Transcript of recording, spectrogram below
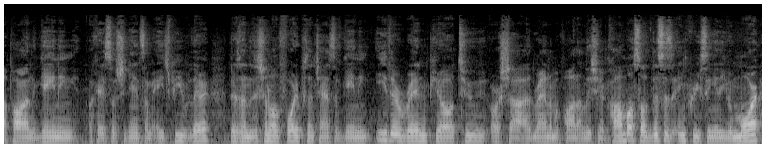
upon gaining, okay, so she gained some HP there. There's an additional 40% chance of gaining either Rin, Pyo, 2, or Sha at random upon unleashing a combo. So this is increasing it even more.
